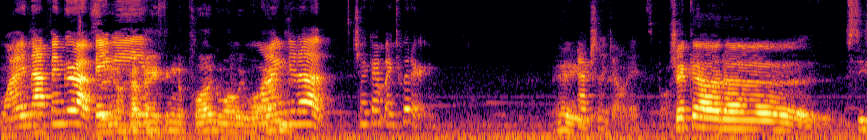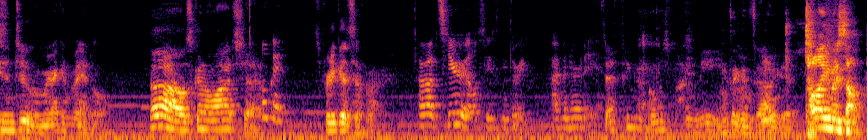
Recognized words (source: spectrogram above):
Wind that finger up, so you baby. don't have anything to plug while we Wind wind. it up. Check out my Twitter. Hey, Actually, don't. It's boring. check out uh, season two of American Vandal. Oh, I was gonna watch that. Okay. It's pretty good so far. How about Serial season three? I haven't heard it yet. That finger goes by me. I think it's out yet. Time is up,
